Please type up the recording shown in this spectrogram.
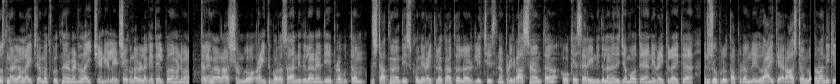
చూస్తున్నారు కానీ లైక్ చేయడం మర్చిపోతున్నారు? వెంటనే లైక్ చేయండి. లైట్ లేట్ చేయకుండా వీళ్ళకైతే వెళ్ళిపోదామండి మనం. తెలంగాణ రాష్ట్రంలో రైతు భరోసా నిధులు అనేది ప్రభుత్వం ప్రతిష్టాత్మకంగా తీసుకొని రైతుల ఖాతాలో రిలీజ్ చేసినప్పటికీ రాష్ట్రం అంతా ఒకేసారి నిధులు అనేది జమ అవుతాయని రైతులు అయితే తిరుచూపులు తప్పడం లేదు. అయితే రాష్ట్రంలో కొంతమందికి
